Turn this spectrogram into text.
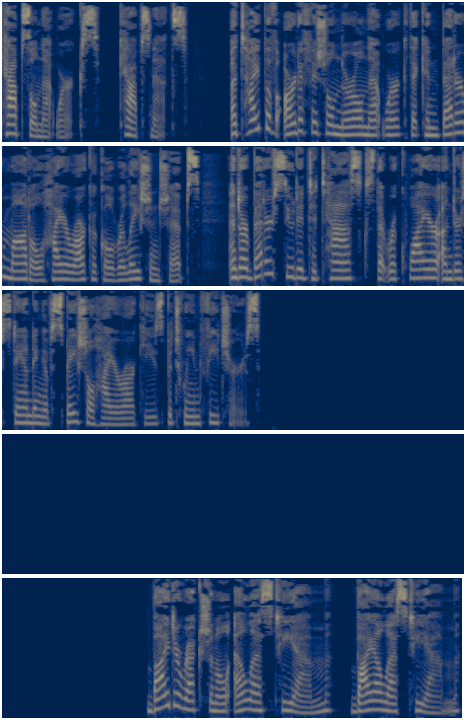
Capsule networks, CapsNets a type of artificial neural network that can better model hierarchical relationships and are better suited to tasks that require understanding of spatial hierarchies between features. Bidirectional LSTM, BiLSTM,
